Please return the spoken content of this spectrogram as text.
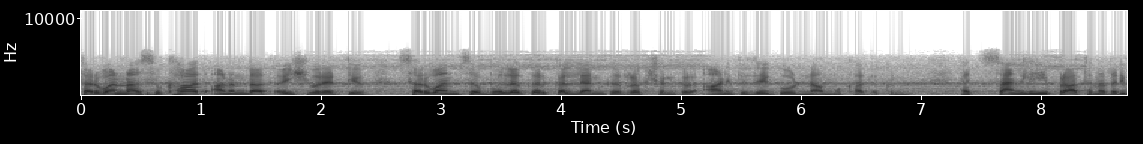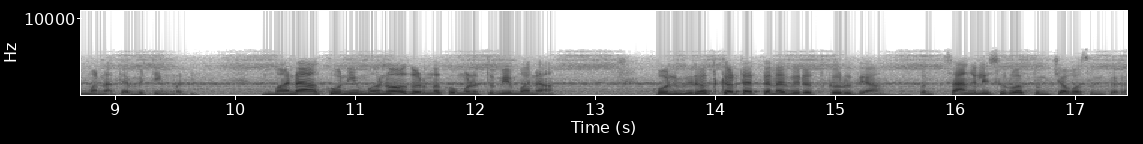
सर्वांना सुखात आनंदात ऐश्वर्यात ठेव. सर्वांचं भलं कर कल्याण कर रक्षण कर आणि तुझे गोड नाम मुखात अखंड ह्या चांगली ही प्रार्थना तरी म्हणा त्या मिटिंगमध्ये. म्हणा कोणी म्हणू अगर नको म्हणून तुम्ही म्हणा. कोण विरोध करतात त्यांना विरोध करू द्या पण चांगली सुरुवात तुमच्यापासून करा.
